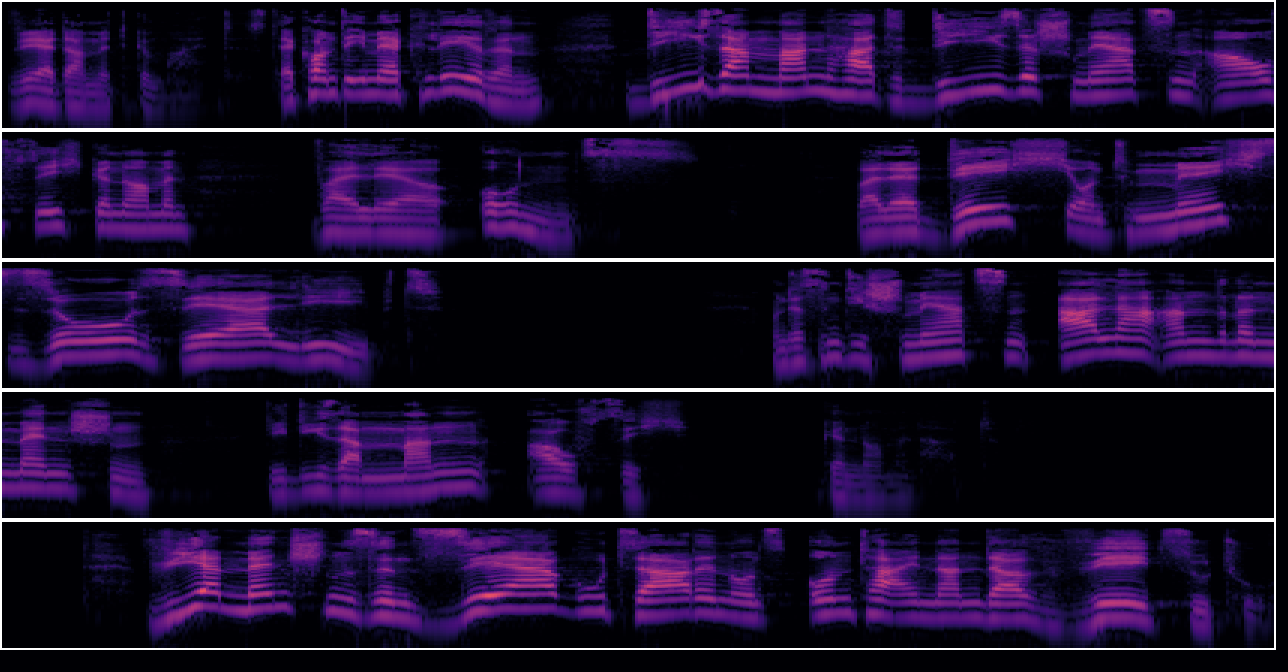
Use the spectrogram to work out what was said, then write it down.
wer damit gemeint ist. Er konnte ihm erklären, dieser Mann hat diese Schmerzen auf sich genommen, weil er uns, weil er dich und mich so sehr liebt. Und das sind die Schmerzen aller anderen Menschen, die dieser Mann auf sich genommen hat. Wir Menschen sind sehr gut darin, uns untereinander weh zu tun.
